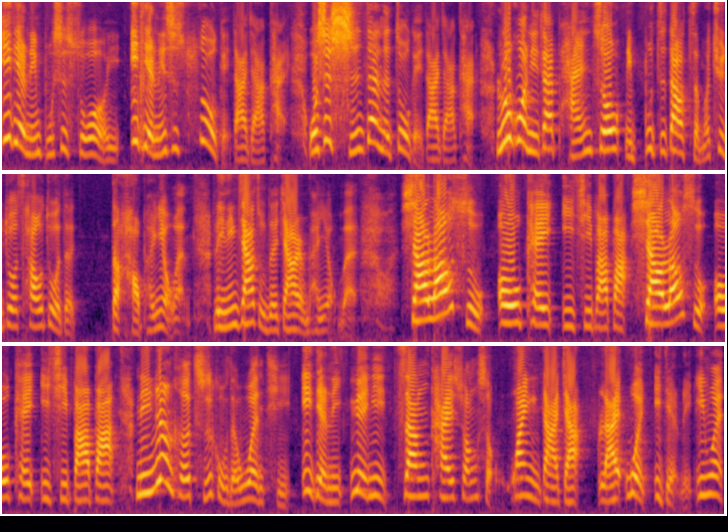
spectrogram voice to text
一点零不是说而已，一点零是做给大家看，我是实战的做给大家看。如果你在盘中你不知道怎么去做操作的的好朋友们，李宁家族的家人朋友们。小老鼠 OK 一七八八，小老鼠 OK 一七八八，你任何持股的问题，一点零愿意张开双手，欢迎大家来问一点零，因为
